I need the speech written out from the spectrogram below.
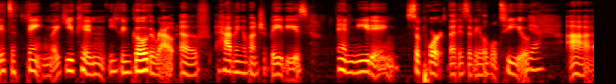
it's a thing. Like you can you can go the route of having a bunch of babies and needing support that is available to you. Yeah. Uh,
